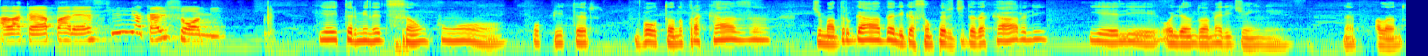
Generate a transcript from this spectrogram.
a Lacraia aparece e a Carly some. E aí termina a edição com o, o Peter voltando para casa de madrugada, ligação perdida da Carly e ele olhando a Mary Jane, né, falando,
